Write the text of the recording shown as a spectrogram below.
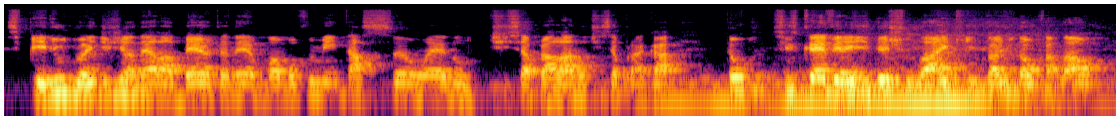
esse período aí de janela aberta, né? Uma movimentação, é notícia para lá, notícia para cá. Então se inscreve aí, deixa o like para ajudar o canal.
